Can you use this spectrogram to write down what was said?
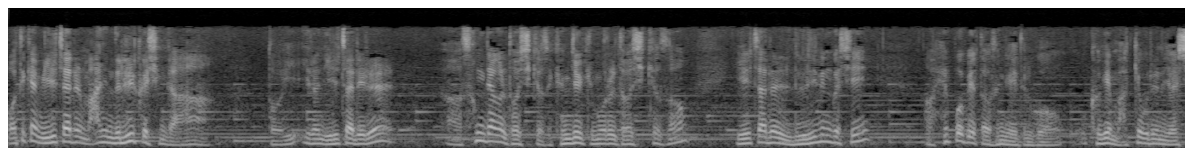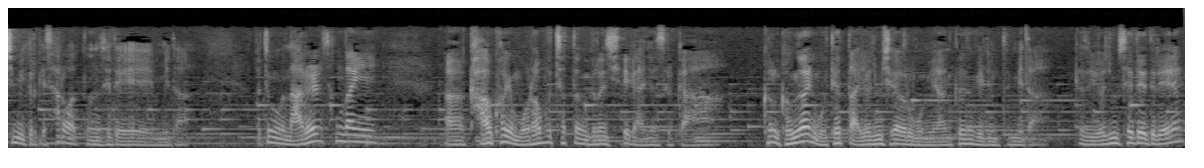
어떻게 하면 일자리를 많이 늘릴 것인가 또 이런 일자리를 어, 성장을 더 시켜서 경제 규모를 더 시켜서 일자리를 늘리는 것이 어, 해법이었다고 생각이 들고 그게 맞게 우리는 열심히 그렇게 살아왔던 세대입니다. 보면 나를 상당히 가혹하게 몰아붙였던 그런 시대가 아니었을까. 그건 건강하지 못했다. 요즘 시각으로 보면 그런 생각이 좀 듭니다. 그래서 요즘 세대들의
